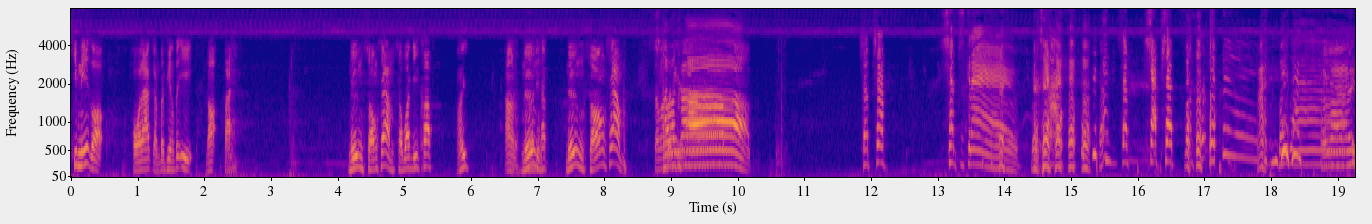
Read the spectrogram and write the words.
คลิปนี้ก็ขอลากันไปเพียงเท่านี้เนาะไป หนึ่งสองสามสวัสดีครับเฮ้ยอ้าวหนึ่งสวัสดีครับหนึ่งสองสามสวัสดีครับชับชับ subscribe ชับชับชับ bye bye Bye bye.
